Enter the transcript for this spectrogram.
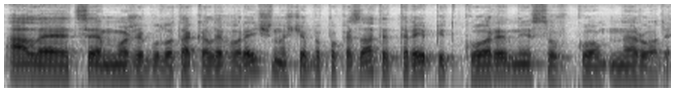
але це може було так алегорично, щоб показати три підкорені совком народи.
